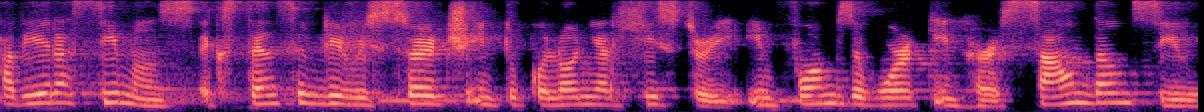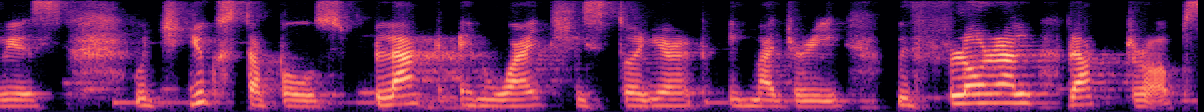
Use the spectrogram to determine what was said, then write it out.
Xaviera Simmons' extensively research into colonial history informs the work in her Sundown series, which juxtapose black and white historical imagery with floral backdrops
